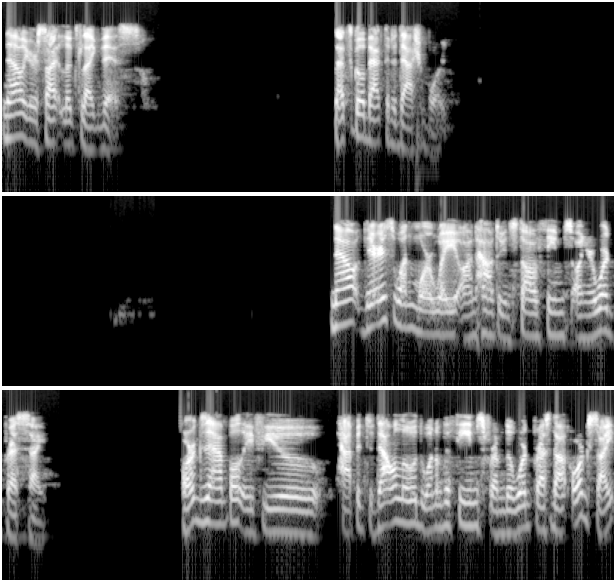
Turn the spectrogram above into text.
Now your site looks like this. Let's go back to the dashboard. Now, there is one more way on how to install themes on your WordPress site. For example, if you happen to download one of the themes from the WordPress.org site,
